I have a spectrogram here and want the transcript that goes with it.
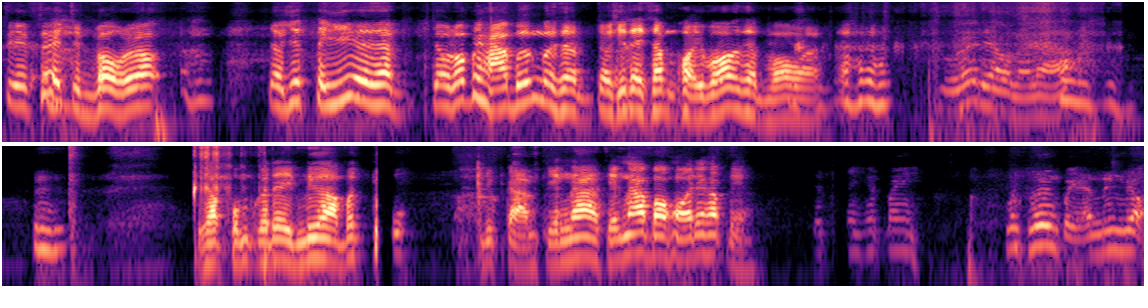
เสียใจจนเบาแล้วเจ้าจะตีเลยสั่นเจ้าลอกไปหาเบิ้งมาสั่นเจ้าสิได้ซ้ำข่อยบ่สั่นบ่ว่าอยู่ได้เดียวแหละล่ะครับผมก็ได้เนื้อบรรจุอยู่กลางเสียงหน้าเสียงหน้าเบาหอยนะครับเนี่ยเฮ็ดไปเฮ็ดไป มันเพิ่งไปอันนึงแล้ว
